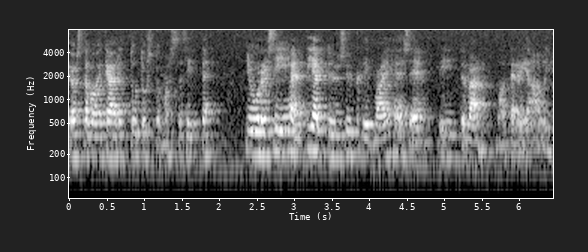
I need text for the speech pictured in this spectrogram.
joista voi käydä tutustumassa sitten juuri siihen tiettyyn syklin vaiheeseen liittyvään materiaaliin.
